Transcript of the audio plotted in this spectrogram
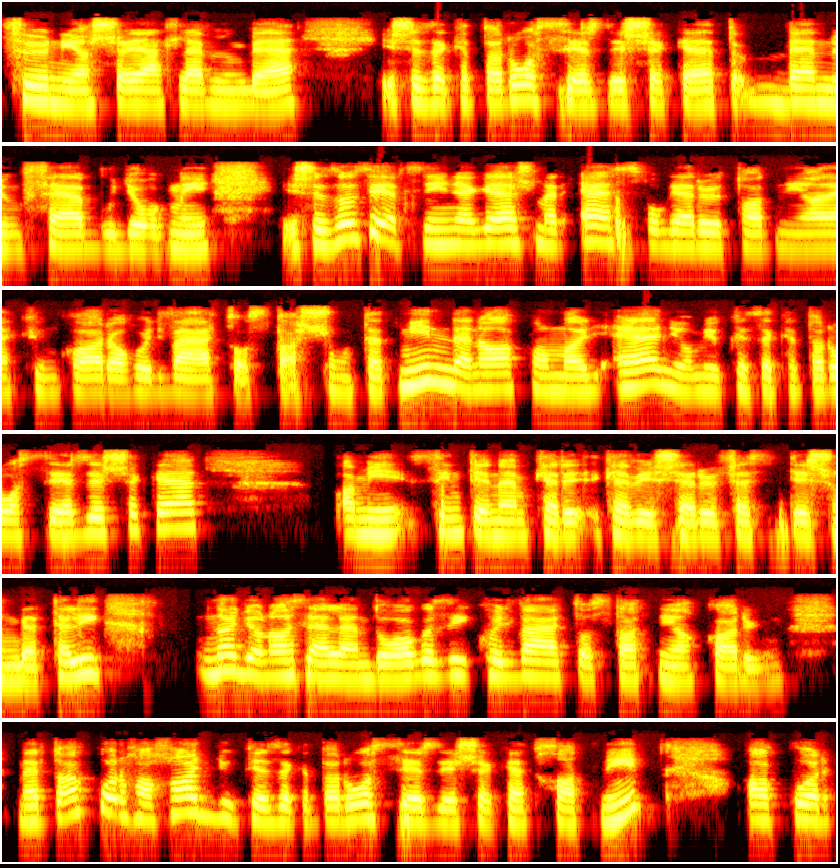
főni a saját levünkbe, és ezeket a rossz érzéseket bennünk felbugyogni. És ez azért lényeges, mert ez fog erőt adni nekünk arra, hogy változtassunk tehát minden alkalommal, hogy elnyomjuk ezeket a rossz érzéseket, ami szintén nem kevés erőfeszítésünkbe telik, nagyon az ellen dolgozik, hogy változtatni akarunk. Mert akkor, ha hagyjuk ezeket a rossz érzéseket hatni, akkor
